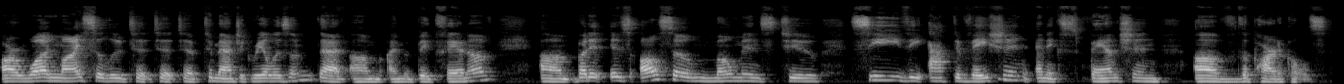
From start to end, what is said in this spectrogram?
are one, my salute to, to, to, to magic realism that um, I'm a big fan of. Um, but it is also moments to see the activation and expansion of the particles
